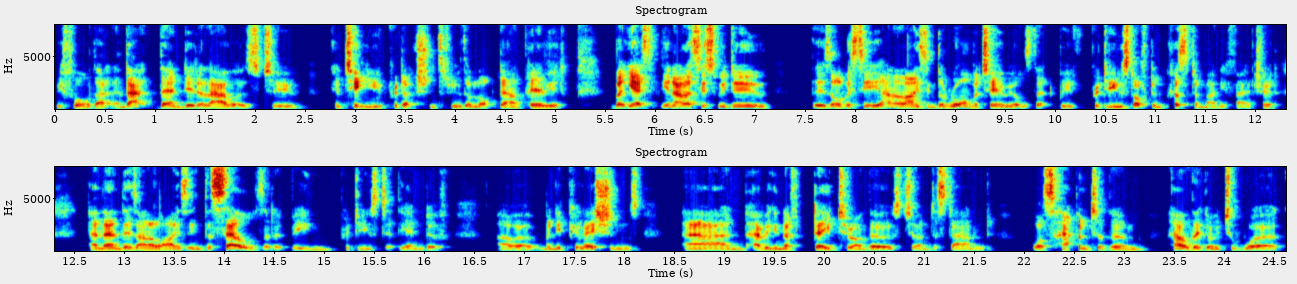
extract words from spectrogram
before that. And that then did allow us to continue production through the lockdown period. But yes, the analysis we do, there's obviously analyzing the raw materials that we've produced, often custom manufactured. And then there's analyzing the cells that have been produced at the end of our manipulations and having enough data on those to understand what's happened to them, how they're going to work,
